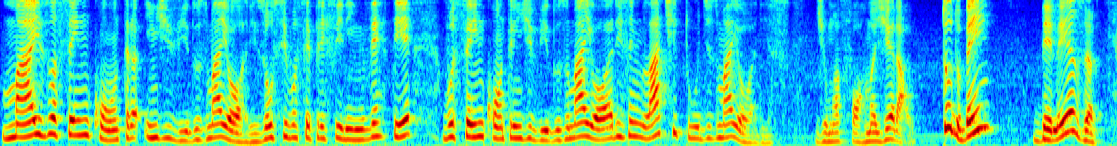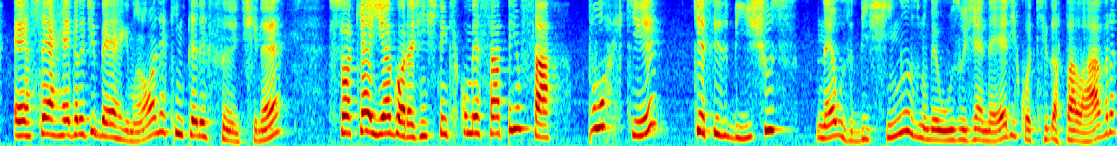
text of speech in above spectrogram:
mais você encontra indivíduos maiores. Ou se você preferir inverter, você encontra indivíduos maiores em latitudes maiores, de uma forma geral. Tudo bem? Beleza? Essa é a regra de Bergman. Olha que interessante, né? Só que aí agora a gente tem que começar a pensar por que, que esses bichos, né, os bichinhos, no meu uso genérico aqui da palavra,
